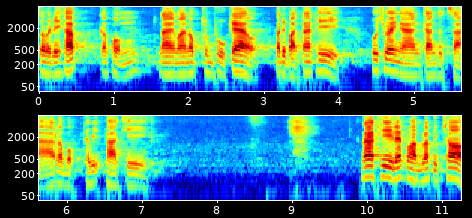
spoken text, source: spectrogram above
สวัสดีครับกับผมนายมานพชุมพูแก้ว ปฏิบัติหน้าที่ผู้ช่วยงานการศึกษาระบบทวิภาคี หน้าที่และความรับผิดชอบ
